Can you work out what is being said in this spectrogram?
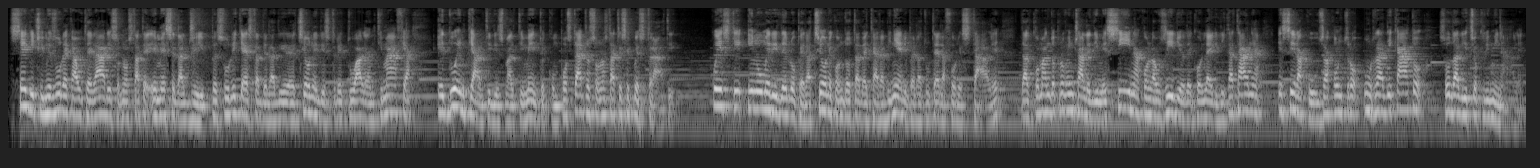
16 misure cautelari sono state emesse dal GIP su richiesta della Direzione Distrettuale Antimafia e due impianti di smaltimento e compostaggio sono stati sequestrati. Questi i numeri dell'operazione condotta dai Carabinieri per la tutela forestale, dal Comando Provinciale di Messina con l'ausilio dei colleghi di Catania e Siracusa contro un radicato sodalizio criminale.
